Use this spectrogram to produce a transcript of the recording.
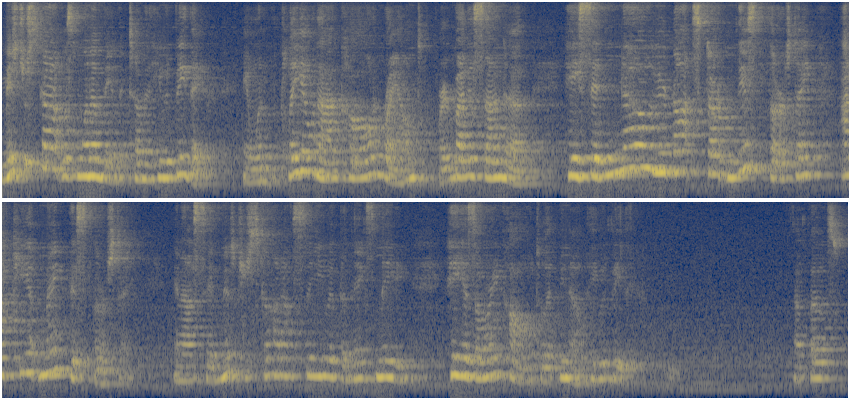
Mr. Scott was one of them that told me he would be there. And when Cleo and I called around for everybody to sign up, he said, no, you're not starting this Thursday. I can't make this Thursday. And I said, Mr. Scott, I'll see you at the next meeting. He has already called to let me know he would be there. Now, folks,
